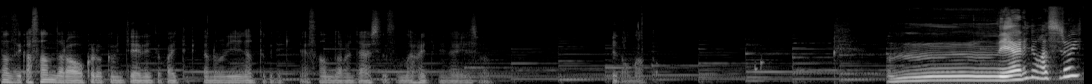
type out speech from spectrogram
なぜかサンドラを黒く見ているとか言ってきたのに納得できない。サンドラに対してそんな触れていないでしょ。けどなと。うーん、メアリーのが白いな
